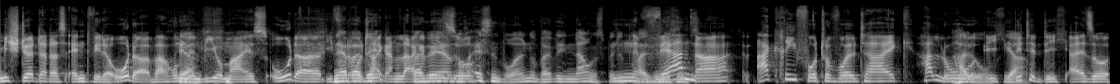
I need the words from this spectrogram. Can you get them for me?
Mich stört da das Entweder-Oder. Warum ja. denn Biomais oder die Photovoltaikanlage? Weil wir, weil wir ja noch essen wollen und weil wir die Nahrungsmittelpreise ne, Werner, Agri-Photovoltaik, hallo, hallo, ich ja. bitte dich. Also,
